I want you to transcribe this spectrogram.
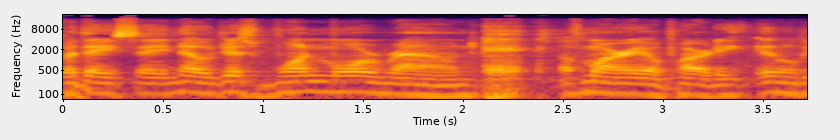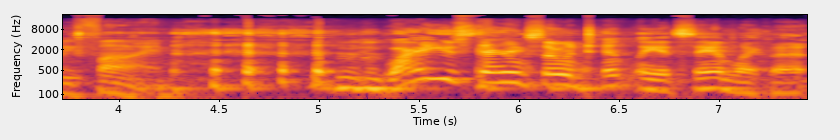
But they say, no, just one more round of Mario Party. It'll be fine. Why are you staring so intently at Sam like that?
